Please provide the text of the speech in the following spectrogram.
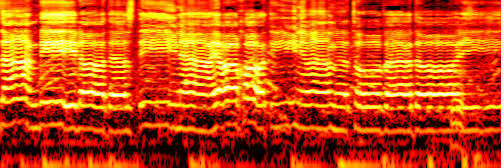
زنبیلا دستین یا خاتین تو بدایی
